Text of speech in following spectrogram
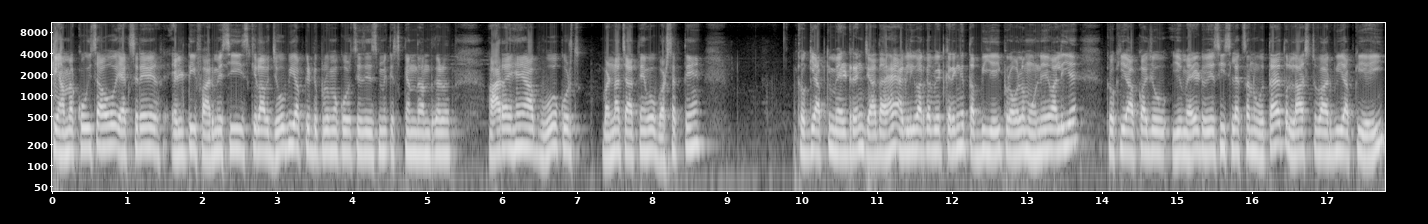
कि हमें कोई सा हो एक्सरे एल टी फार्मेसी इसके अलावा जो भी आपके डिप्लोमा कोर्सेज इसमें किसके अंदर अंतर्गत आ रहे हैं, आप वो कोर्स बढ़ना चाहते हैं, वो बढ़ सकते हैं। क्योंकि आपकी मेरिट रैंक ज़्यादा है, अगली बार का वेट करेंगे, तब भी यही प्रॉब्लम होने वाली है, क्योंकि आपका जो ये मेरिट वैसे ही सिलेक्शन होता है तो लास्ट बार भी आपकी यही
